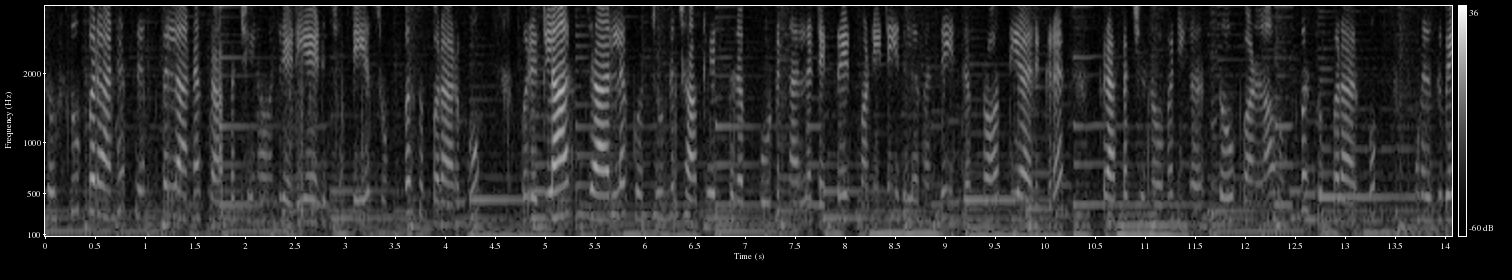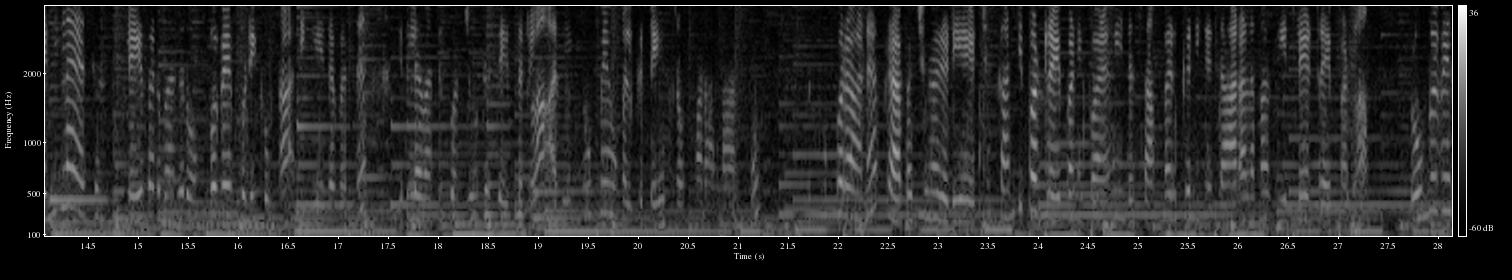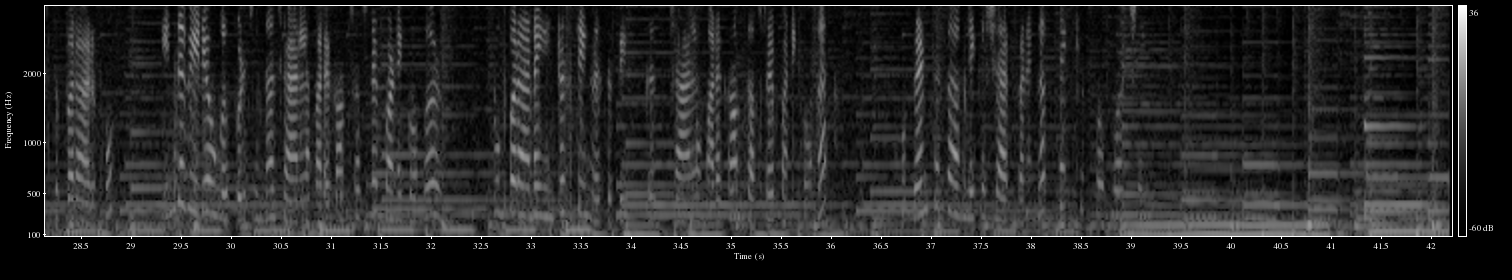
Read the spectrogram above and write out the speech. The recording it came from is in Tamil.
ஸோ சூப்பரான சிம்பிளான ஃப்ராப்பச்சினோ வந்து ரெடி ஆகிடுச்சு டேஸ்ட் ரொம்ப சூப்பராக இருக்கும். ஒரு கிளாஸ் ஜாரில் கொஞ்சோண்டு சாக்லேட் சிரப் போட்டு நல்லா டெக்கரேட் பண்ணிவிட்டு இதில் வந்து இந்த ஃப்ராத்தியாக இருக்கிற ஃப்ராப்பச்சினோவை நீங்கள் சர்வ் பண்ணலாம். ரொம்ப சூப்பராக இருக்கும். உங்களுக்கு வெண்ணிலா எசன்ஸ் ஃப்ளேவர் வந்து ரொம்பவே பிடிக்கும்னா நீங்கள் இதை வந்து இதில் வந்து கொஞ்சோண்டு சேர்த்துக்கலாம். அது இன்னுமே உங்களுக்கு டேஸ்ட் ரொம்ப நல்லாயிருக்கும் சூப்பரான ஃப்ராப்பச்சினோ ரெடி ஆகிடுச்சு கண்டிப்பாக ட்ரை பண்ணி பாருங்கள் இந்த சம்மருக்கு நீங்கள் தாராளமாக வீட்டிலே ட்ரை பண்ணலாம். ரொம்பவே சூப்பராக இருக்கும். இந்த வீடியோ உங்களுக்கு பிடிச்சிருந்தா சேனலை மறக்காம சப்ஸ்கிரைப் பண்ணிக்கோங்க. சூப்பரான இன்ட்ரெஸ்டிங் ரெசிபிஸ்க்கு சேனலை மறக்காம சப்ஸ்கிரைப் பண்ணிக்கோங்க. உங்கள் ஃப்ரெண்ட்ஸ் அண்ட் ஃபேமிலிக்கு ஷேர் பண்ணுங்கள் தேங்க்யூ ஃபார் வாட்சிங்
